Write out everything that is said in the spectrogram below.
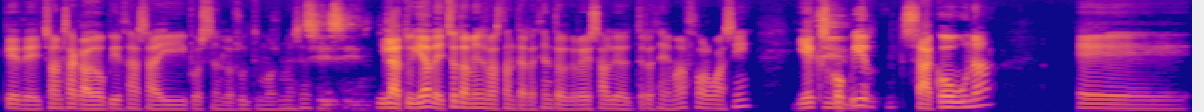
que de hecho han sacado piezas ahí pues en los últimos meses. Sí, sí. Y la tuya, de hecho, también es bastante reciente, creo que salió el 13 de marzo o algo así. Y Excopy sacó una eh,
